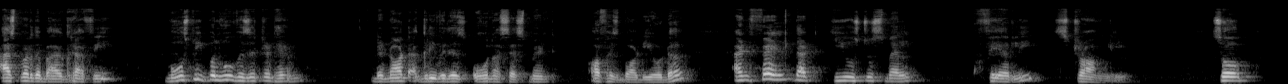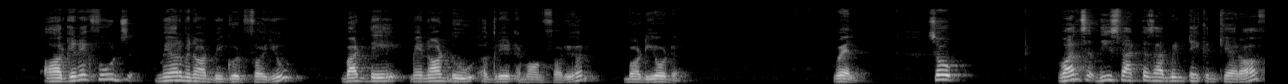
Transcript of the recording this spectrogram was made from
as per the biography, most people who visited him did not agree with his own assessment of his body odor and felt that he used to smell fairly strongly. So, organic foods may or may not be good for you, but they may not do a great amount for your body odor. Well, so once these factors have been taken care of,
